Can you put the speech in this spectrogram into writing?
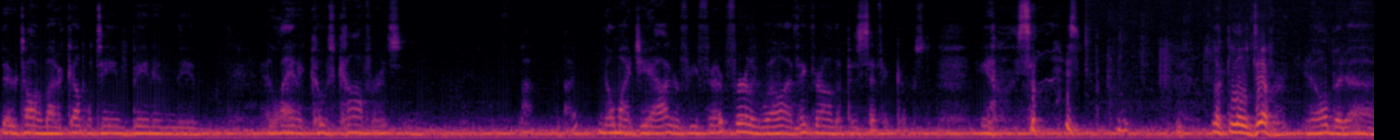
they were talking about a couple teams being in the Atlantic Coast Conference. I, know my geography fairly well. I think they're on the Pacific Coast. You know, so it looked a little different. You know, but uh,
